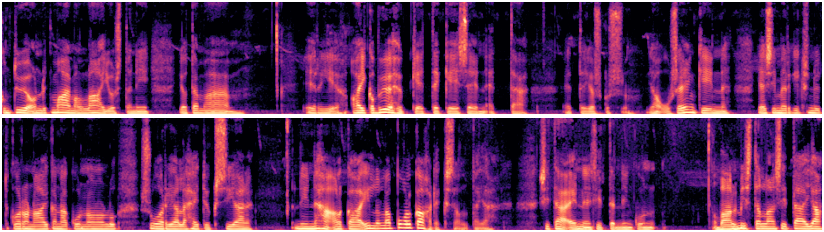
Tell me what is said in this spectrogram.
kun työ on nyt maailmanlaajuista, niin jo tämä eri aikavyöhykkeet tekee sen, että, että joskus ja useinkin. Ja esimerkiksi nyt korona-aikana, kun on ollut suoria lähetyksiä, niin nehän alkaa illalla puoli kahdeksalta ja sitä ennen sitten niin kuin valmistellaan sitä ja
